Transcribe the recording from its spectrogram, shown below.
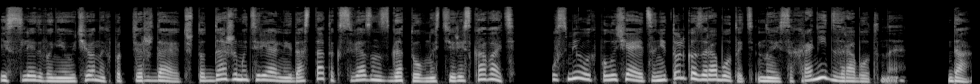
Исследования ученых подтверждают, что даже материальный достаток связан с готовностью рисковать. У смелых получается не только заработать, но и сохранить заработанное. Да,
